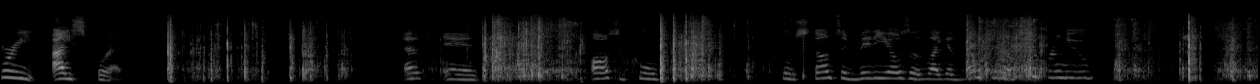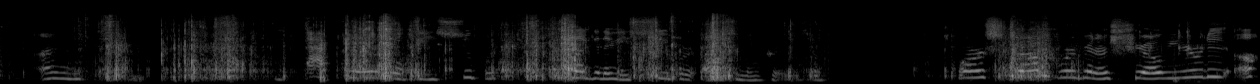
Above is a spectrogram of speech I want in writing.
free ice breath. And also cool cool stunts and videos of like adventures of Super Noob. I'm the actor will be super like not gonna be super awesome and crazy. First up, we're gonna show you the uh,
